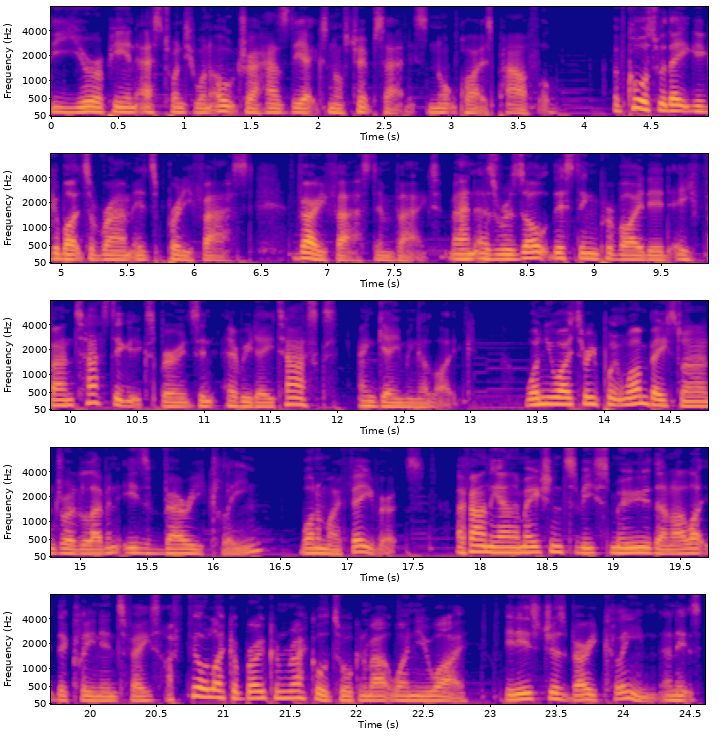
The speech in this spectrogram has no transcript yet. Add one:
the European S21 Ultra has the Exynos chipset. It's not quite as powerful. Of course, with 8GB of RAM, it's pretty fast. Very fast, in fact. And as a result, this thing provided a fantastic experience in everyday tasks and gaming alike. One UI 3.1 based on Android 11 is very clean, one of my favourites. I found the animations to be smooth and I like the clean interface. I feel like a broken record talking about One UI. It is just very clean and it's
